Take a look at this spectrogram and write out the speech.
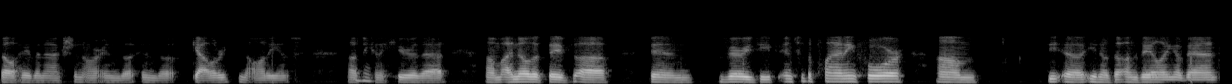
Belle Haven Action are in the in the gallery, in the audience, uh, to Mhm. kind of hear that. Um, I know that they've uh, been very deep into the planning for um, the uh, you know the unveiling event,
